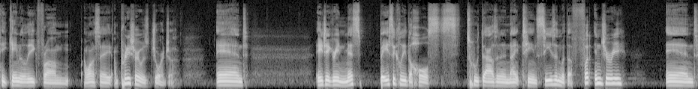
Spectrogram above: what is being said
he came to the league from, I want to say, I'm pretty sure it was Georgia. And AJ Green missed basically the whole 2019 season with a foot injury. And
